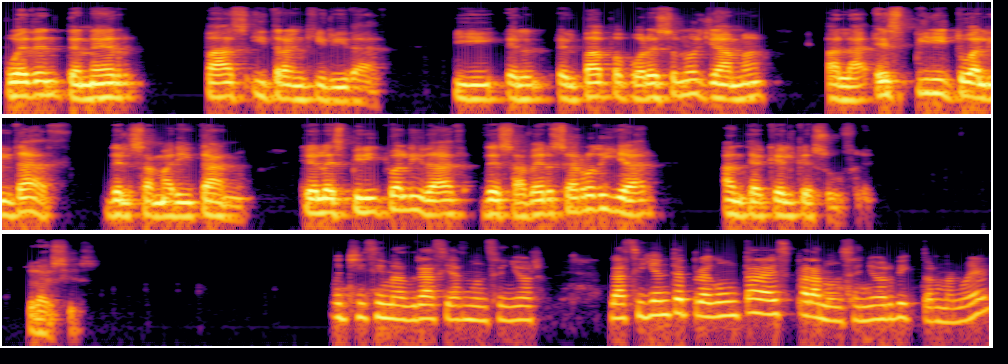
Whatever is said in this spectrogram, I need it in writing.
pueden tener paz y tranquilidad. Y el, el Papa por eso nos llama a la espiritualidad del samaritano, que la espiritualidad de saberse arrodillar ante aquel que sufre. Gracias. Muchísimas gracias, Monseñor. La siguiente pregunta es para Monseñor Víctor Manuel.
